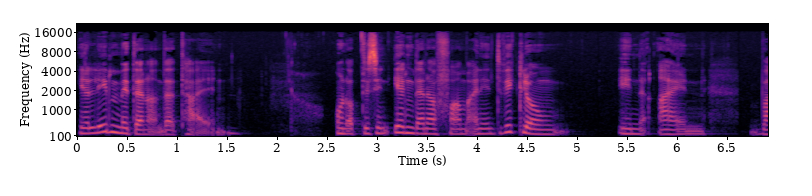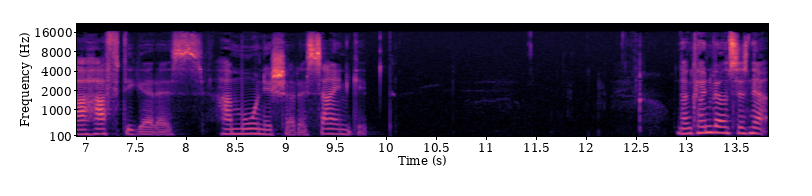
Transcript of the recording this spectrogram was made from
ihr Leben miteinander teilen und ob das in irgendeiner Form eine Entwicklung in ein wahrhaftigeres, harmonischeres Sein gibt. Und dann können wir uns das eine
